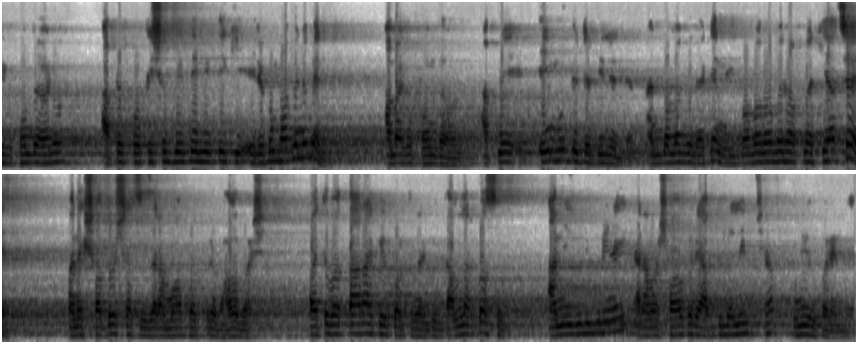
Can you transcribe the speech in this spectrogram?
থেকে ফোন দেওয়া হলো, আপনি প্রতিশোধ নিতে নিতে কি এরকম ভাবে নেবেন? আমাকে ফোন দেওয়া হলো, আপনি এই মূর্তিটা ডিলেট দেন। আমি বললাম দেখেন, এই বলরবের আপনার কি আছে? অনেক সদস্য আছে যারা মহব্বত করে ভালোবাসে। হয়তো বা তারা কেউ করতে পারে, কিন্তু আল্লাহর কসম, আমি এগুলি করি নাই আর আমার সহকারী আব্দুল আলিম সাহেব উনিও করেন না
